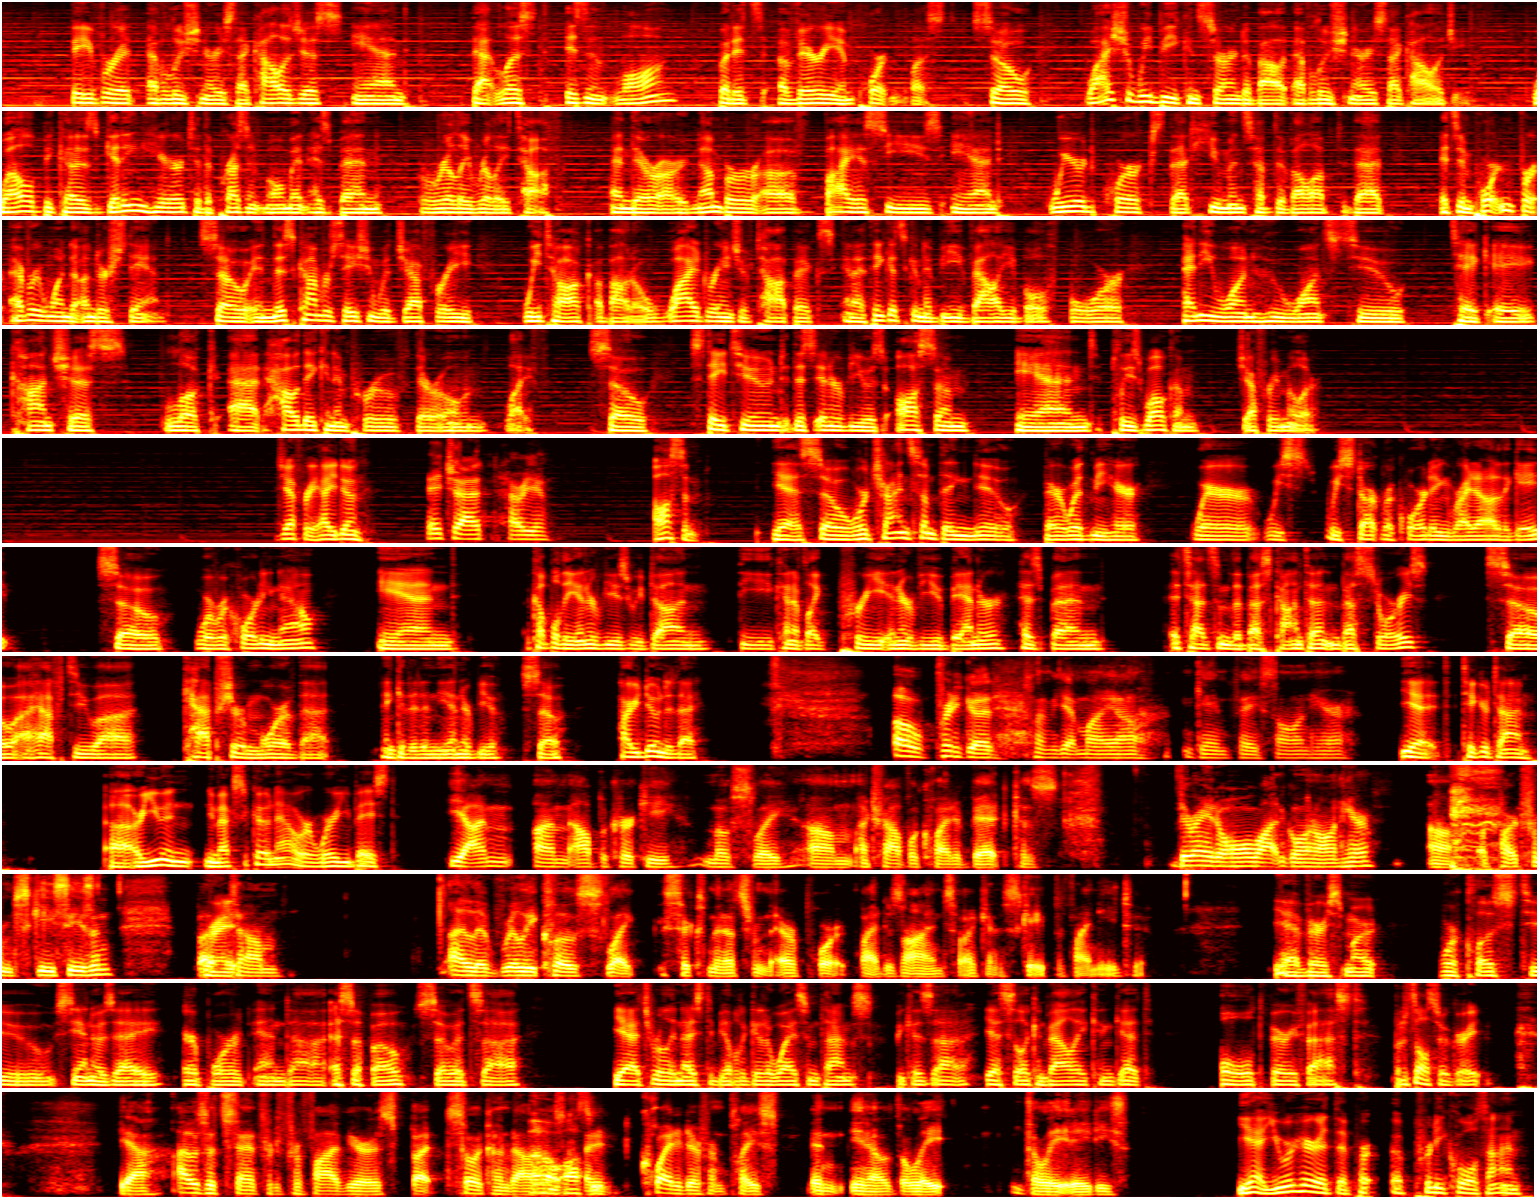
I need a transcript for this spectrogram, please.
favorite evolutionary psychologists, and that list isn't long, but it's a very important list. So, why should we be concerned about evolutionary psychology? Well, because getting here to the present moment has been really, really tough. And there are a number of biases and weird quirks that humans have developed that it's important for everyone to understand. So, in this conversation with Jeffrey, we talk about a wide range of topics, and I think it's going to be valuable for anyone who wants to take a conscious look at how they can improve their own life. So stay tuned. This interview is awesome. And please welcome Jeffrey Miller. Jeffrey, how you doing? Hey, Chad. How are you? Awesome. Yeah. So we're trying something new. Bear with me here, where we we start recording right out of the gate. So we're recording now, and a couple of the interviews we've done, the kind of like pre-interview banner has been it's had some of the best content and best stories. So I have to uh, capture more of that and get it in the interview. So how are you doing today? Oh, pretty good. Let me get my uh, game face on here. Yeah, take your time. Uh, are you in New Mexico now, or where are you based? Yeah, I'm I'm Albuquerque mostly. Um, I travel quite a bit because there ain't a whole lot going on here uh, apart from ski season. But right. um, I live really close, like six minutes from the airport by design, so I can escape if I need to. Yeah, very smart. We're close to San Jose Airport and uh, SFO, so it's uh, yeah, it's really nice to be able to get away sometimes because uh, yeah, Silicon Valley can get old very fast, but it's also great. Yeah, I was at Stanford for five years, but Silicon Valley oh, was awesome. quite, quite, a different place in you know the late the late eighties. Yeah, you were here at the pr- a pretty cool time.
